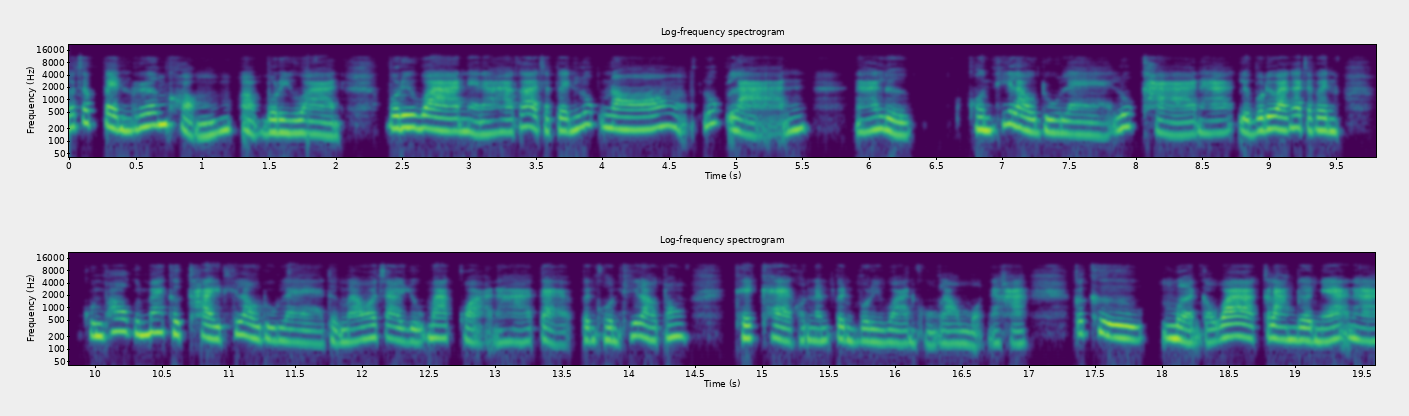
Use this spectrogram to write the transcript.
ก็จะเป็นเรื่องของอบริวาร บริวารเนี่ยนะคะก็อาจจะเป็นลูกน้อง ลูกหลานนะคะหรือ คนที่เราดูแลลูกค้านะคะ หรือบริวารก็จะเป็นคุณพ่อคุณแม่คือใครที่เราดูแล ถึงแม้ว่าจะอายุมากกว่านะคะ แต่เป็นคนที่เราต้องเทกแคร์คนนั้นเป็นบริวารของเราหมดนะคะ ก็คือเหมือนกับว่ากลางเดือนเนี้ยนะคะ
